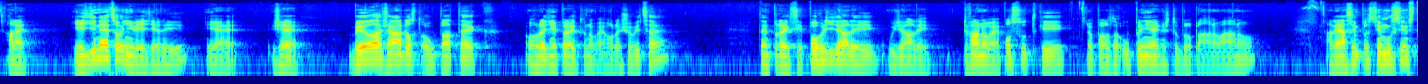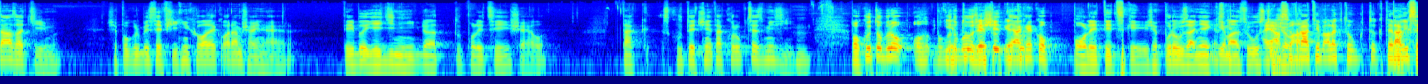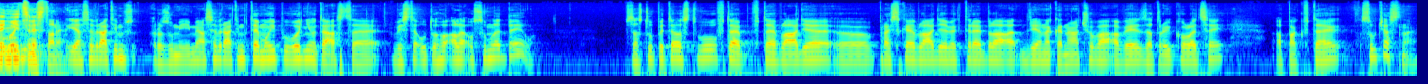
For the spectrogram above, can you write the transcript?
Ale jediné, co oni věděli, je, že byla žádost o úplatek ohledně projektu Nové Holešovice. Ten projekt si pohlídali, udělali dva nové posudky, dopadlo to úplně jinak, než to bylo plánováno. Ale já si prostě musím stát za tím, že pokud by se všichni chovali jako Adam Scheinher, který byl jediný, kdo na tu policii šel, tak skutečně ta korupce zmizí. Hmm. Pokud to budou, pokud to budou řešit je tu, nějak tu... jako politicky, že půjdou za někým Jasně. a jsou A já se vrátím ale k, to, k té tak mojí se původní, nic nestane. Já se vrátím, rozumím, já se vrátím k té mojí původní otázce. Vy jste u toho ale 8 let byl. V zastupitelstvu, v té, v té vládě, uh, pražské vládě, ve které byla Adriana Karnáčová a vy za trojkoleci, a pak v té současné.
